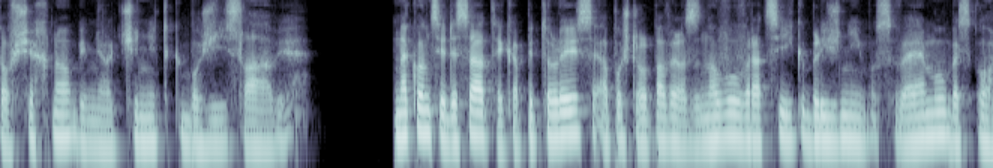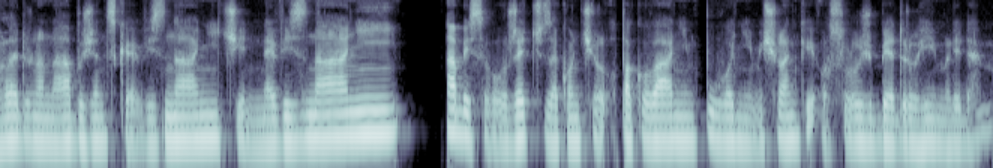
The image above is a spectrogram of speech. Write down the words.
To všechno by měl činit k boží slávě. Na konci desáté kapitoly se apoštol Pavel znovu vrací k bližnímu svému bez ohledu na náboženské vyznání či nevyznání, aby svou řeč zakončil opakováním původní myšlenky o službě druhým lidem.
